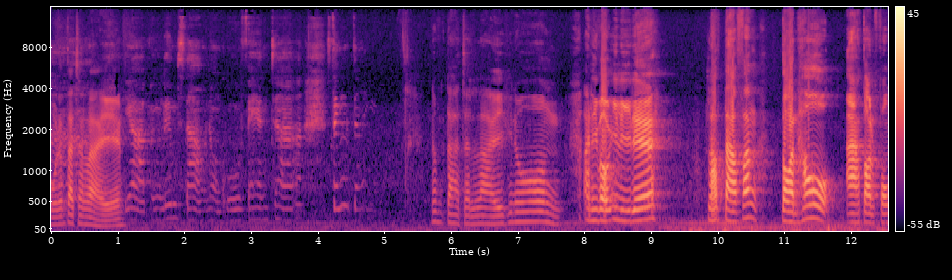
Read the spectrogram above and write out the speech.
บ้านนาโอ้น้ำตาจะไหล อย่าเพิ่งลืมสาวน้องคู่แฟนจ้าซึ้งใจ น้ำตาจะไหลพี่น้อง อันนี้เบาอีหลีเด้รับตาฟังตอนเฮาอ่าตอนผม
